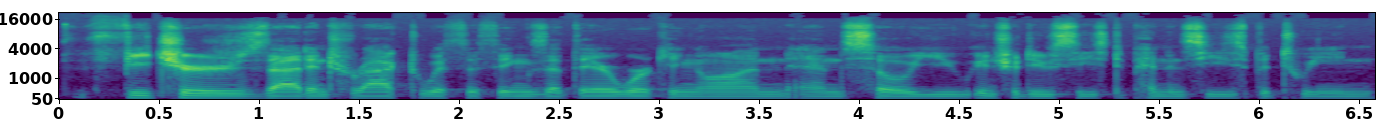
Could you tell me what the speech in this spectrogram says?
features that interact with the things that they're working on, and so you introduce these dependencies between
